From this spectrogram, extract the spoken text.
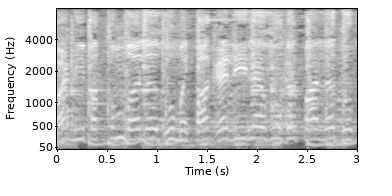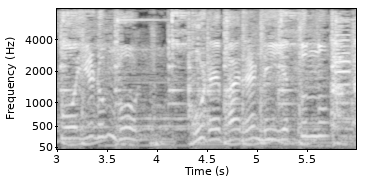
പണി പത്തും പലതുമായി പകലിരവുകൾ പലതു പോയിടുമ്പോൾ കൂടെ ഭരണി എത്തുന്നു.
